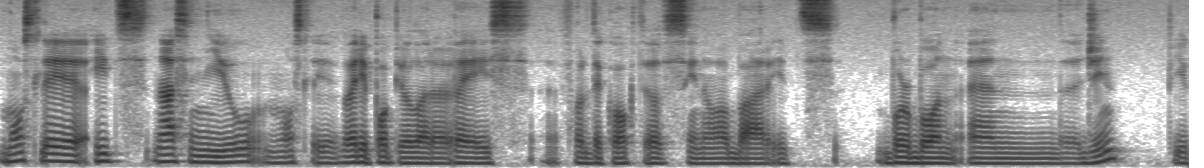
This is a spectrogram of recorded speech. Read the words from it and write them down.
mostly it's nothing new mostly very popular base for the cocktails in our bar it's bourbon and gin few,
